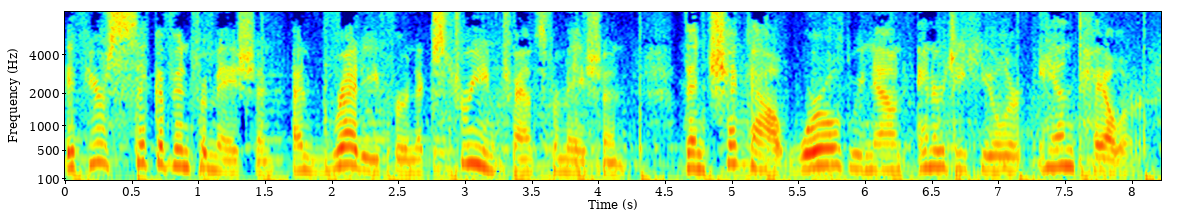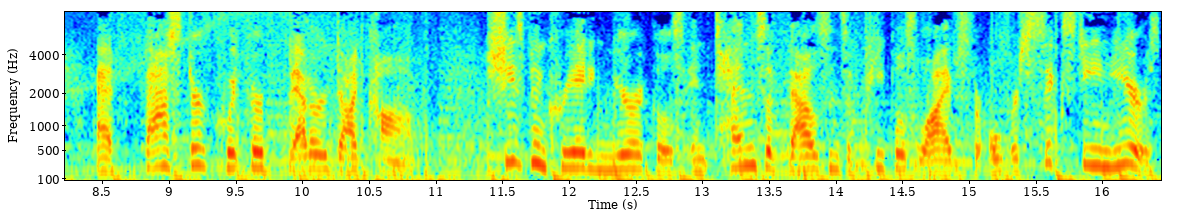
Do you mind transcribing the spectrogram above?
If you're sick of information and ready for an extreme transformation, then check out world renowned energy healer Ann Taylor at fasterquickerbetter.com. She's been creating miracles in tens of thousands of people's lives for over 16 years,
